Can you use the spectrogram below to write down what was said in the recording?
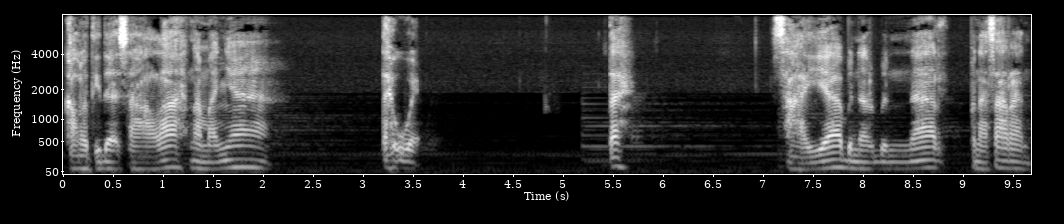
Kalau tidak salah namanya Teh Uwe. Teh, saya benar-benar penasaran.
